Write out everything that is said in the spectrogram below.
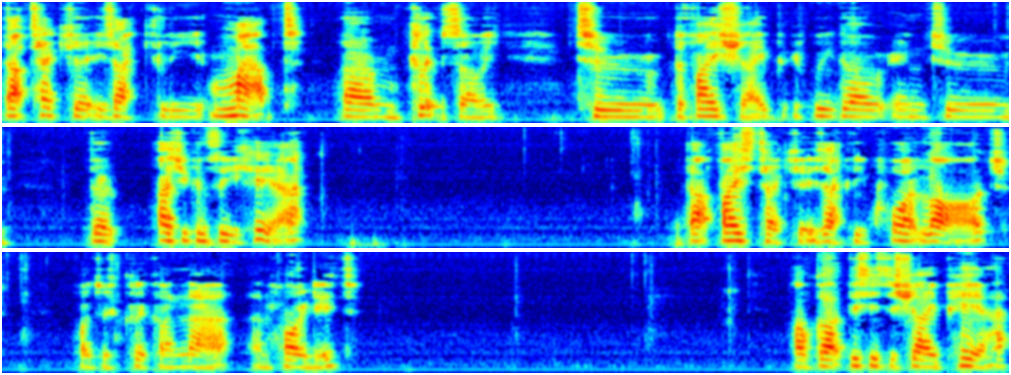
That texture is actually mapped, um, clip sorry, to the face shape. If we go into the, as you can see here, that face texture is actually quite large. If I just click on that and hide it, I've got, this is the shape here,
